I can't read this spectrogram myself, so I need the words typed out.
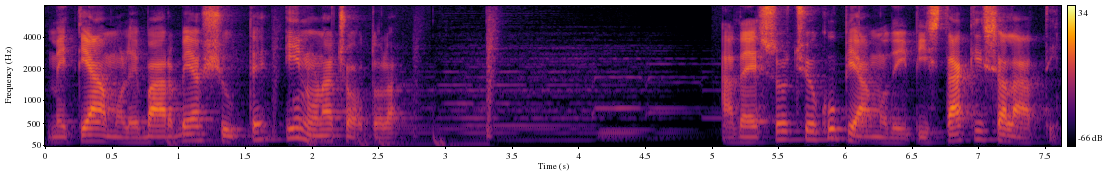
Mettiamo le barbe asciutte in una ciotola. Adesso ci occupiamo dei pistacchi salati,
